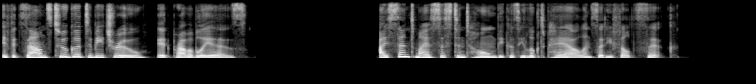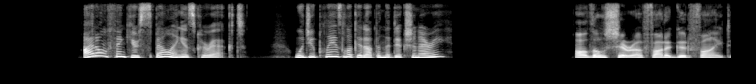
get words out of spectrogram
If it sounds too good to be true, it probably is. I sent my assistant home because he looked pale and said he felt sick. I don't think your spelling is correct. Would you please look it up in the dictionary? Although Sarah fought a good fight,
